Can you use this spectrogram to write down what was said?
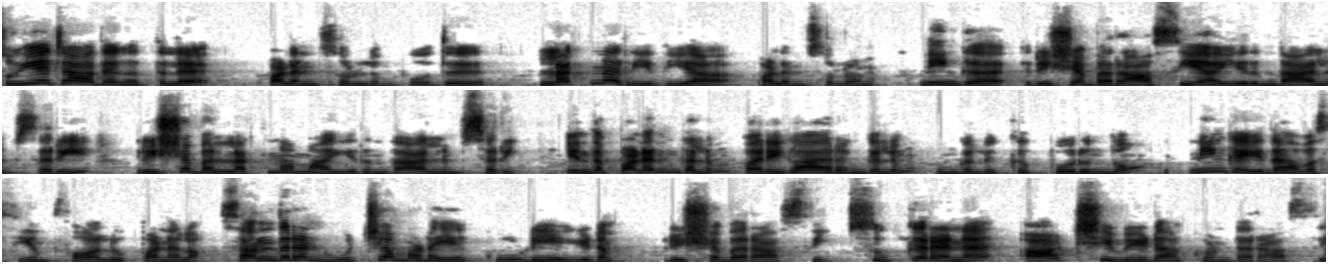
சுயஜாதகத்துல பலன் சொல்லும்போது லக்ன ரீதியாக பலன் சொல்லணும். நீங்கள் ரிஷப ராசியாக இருந்தாலும் சரி ரிஷப லக்னமாக இருந்தாலும் சரி இந்த பலன்களும் பரிகாரங்களும் உங்களுக்கு பொருந்தும். நீங்கள் இதை அவசியம் ஃபாலோ பண்ணலாம். சந்திரன் உச்சமடையக்கூடிய இடம் ரிஷப ராசி. சுக்கரனை ஆட்சி வீடா கொண்ட ராசி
